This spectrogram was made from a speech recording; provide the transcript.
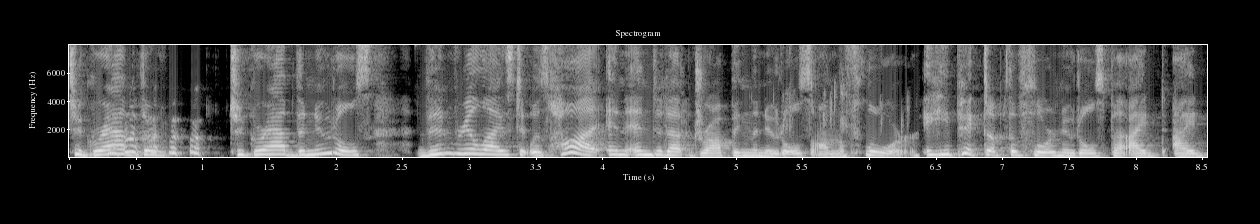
to grab the to grab the noodles then realized it was hot and ended up dropping the noodles on the floor he picked up the floor noodles but i i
